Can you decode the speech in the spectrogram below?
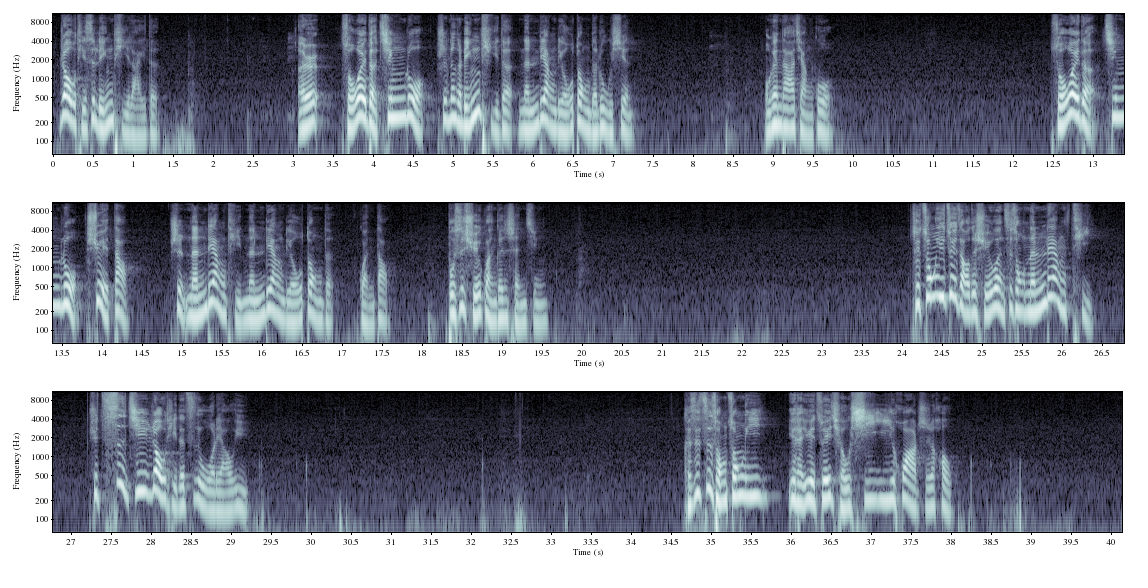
肉体是灵体来的，而所谓的经络是那个灵体的能量流动的路线。我跟大家讲过，所谓的经络穴道是能量体能量流动的管道，不是血管跟神经。所以，中医最早的学问是从能量体去刺激肉体的自我疗愈。可是，自从中医越来越追求西医化之后，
